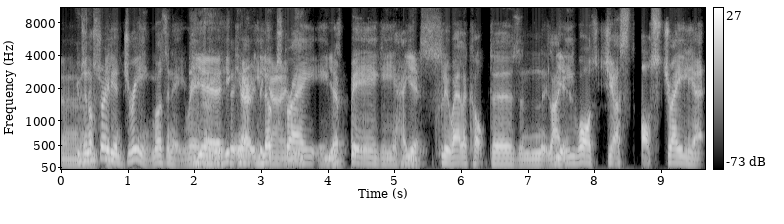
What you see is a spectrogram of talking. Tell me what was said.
Um, He was an Australian dream, wasn't he? Really? Yeah, he You know, carried he the looks game. great. He was big. He, he Yes. flew helicopters, and like Yeah. he was just Australia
